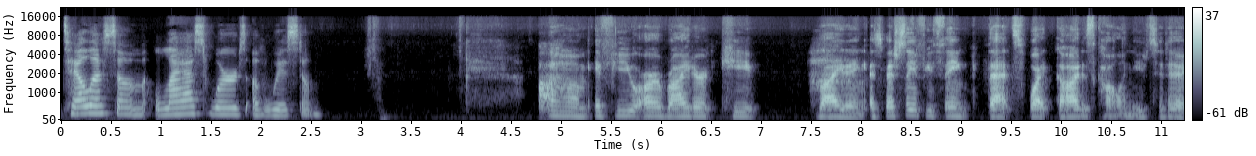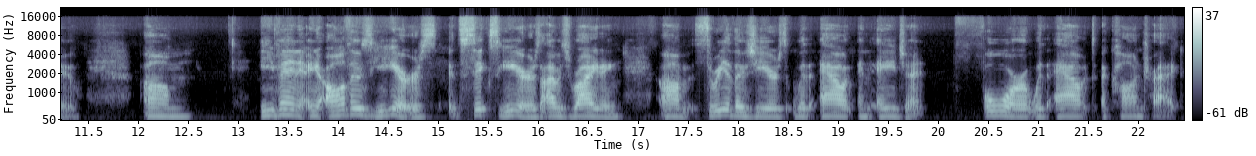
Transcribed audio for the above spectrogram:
tell us some last words of wisdom. um, if you are a writer, keep writing, especially if you think that's what God is calling you to do. Um, even in all those years, six years, I was writing, um, three of those years without an agent, four without a contract.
